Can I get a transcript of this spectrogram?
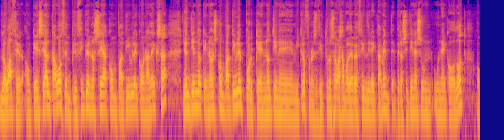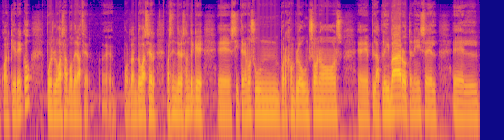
lo va a hacer. Aunque ese altavoz en principio no sea compatible con Alexa, yo entiendo que no es compatible porque no tiene micrófono, es decir, tú no se lo vas a poder decir directamente, pero si tienes un, un Echo Dot o cualquier Echo, pues lo vas a poder hacer. Eh, por tanto, va a ser bastante interesante que eh, si tenemos un, por ejemplo, un Sonos, la Play Bar o tenéis el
